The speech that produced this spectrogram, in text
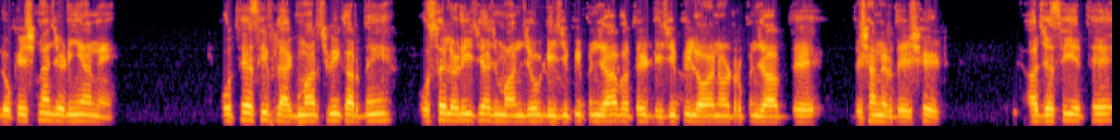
ਲੋਕੇਸ਼ਨਾਂ ਜਿਹੜੀਆਂ ਨੇ, ਉੱਥੇ ਅਸੀਂ ਫਲੈਗ ਮਾਰਚ ਵੀ ਕਰਦੇ ਹਾਂ। ਉਸੇ ਲੜੀ 'ਚ ਅੱਜ ਮਾਨਯੋਗ ਡੀਜੀਪੀ ਪੰਜਾਬ ਅਤੇ DGP law and order Punjab ਦੇ ਦਿਸ਼ਾ ਨਿਰਦੇਸ਼ ਹੇਠ ਅੱਜ ਅਸੀਂ ਇੱਥੇ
